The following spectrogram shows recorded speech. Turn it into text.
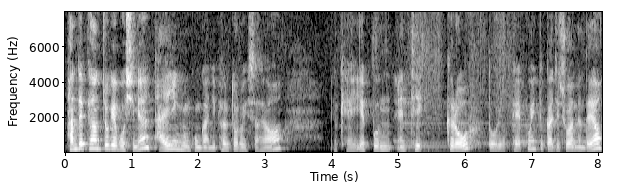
반대편 쪽에 보시면 다이닝룸 공간이 별도로 있어요. 이렇게 예쁜 앤틱으로 또 옆에 포인트까지 주었는데요.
